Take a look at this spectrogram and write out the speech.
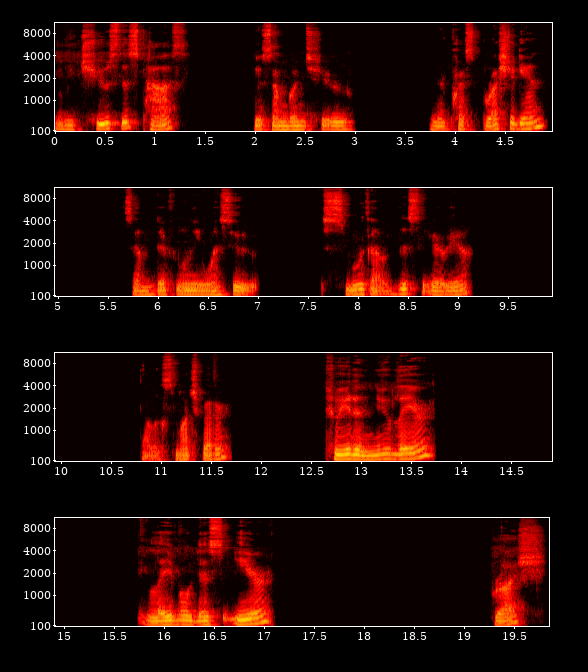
Let me choose this path because I'm going to and then press brush again. So I'm definitely wants to smooth out this area. That looks much better. Create a new layer. Label this ear. Brush.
